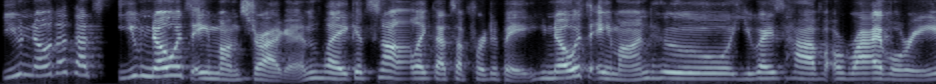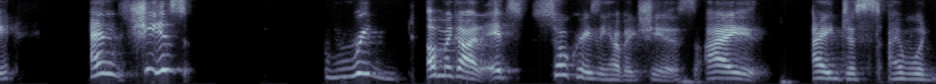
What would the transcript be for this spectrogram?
You know that that's, you know, it's Aemond's dragon. Like, it's not like that's up for debate. You know, it's Aemond who you guys have a rivalry. And she is, re- oh my God, it's so crazy how big she is. I, I just, I would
